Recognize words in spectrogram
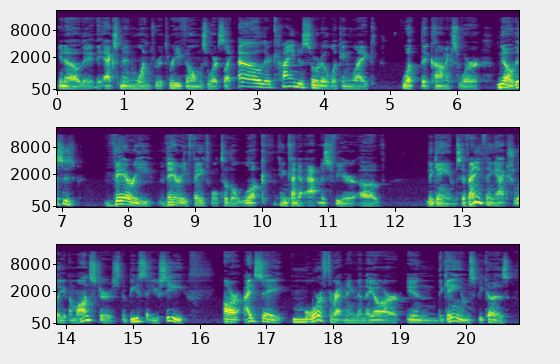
you know, the the X-Men 1 through 3 films where it's like, "Oh, they're kind of sort of looking like what the comics were." No, this is very very faithful to the look and kind of atmosphere of the games. If anything, actually, the monsters, the beasts that you see, are, I'd say, more threatening than they are in the games because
